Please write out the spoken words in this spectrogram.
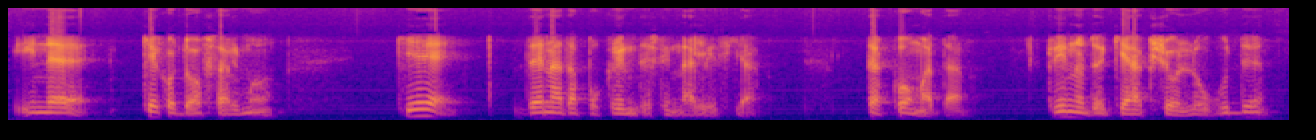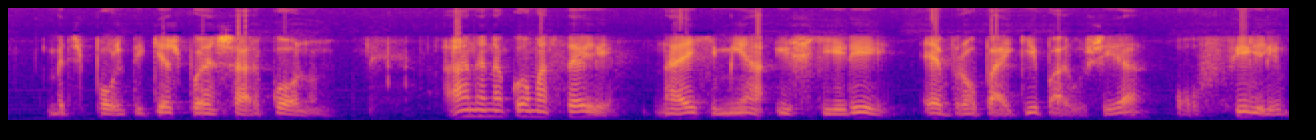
είναι και κοντόφθαλμο και δεν ανταποκρίνεται στην αλήθεια. Τα κόμματα κρίνονται και αξιολογούνται με τις πολιτικές που ενσαρκώνουν. Αν ένα κόμμα θέλει να έχει μια ισχυρή ευρωπαϊκή παρουσία οφείλει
